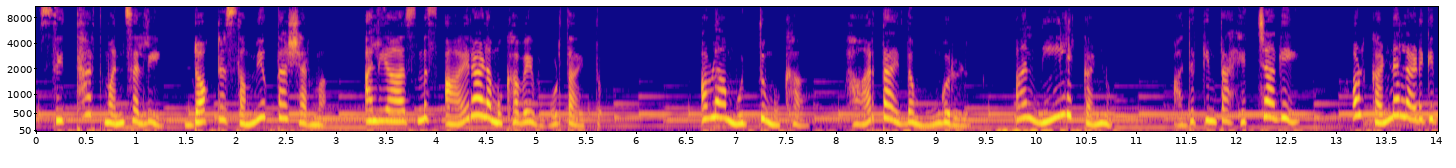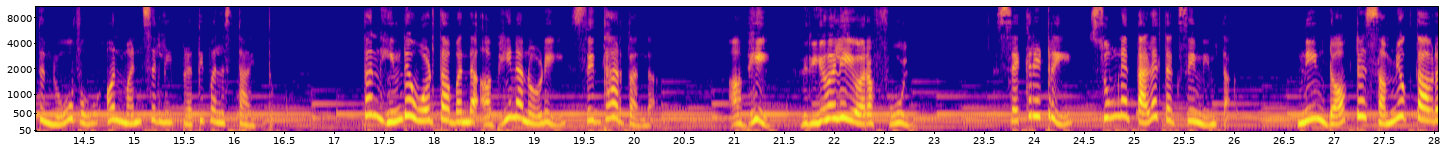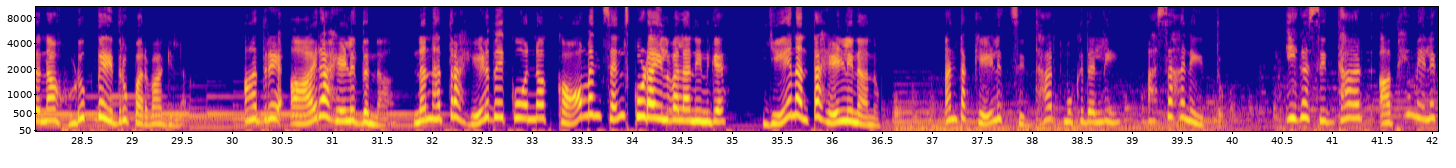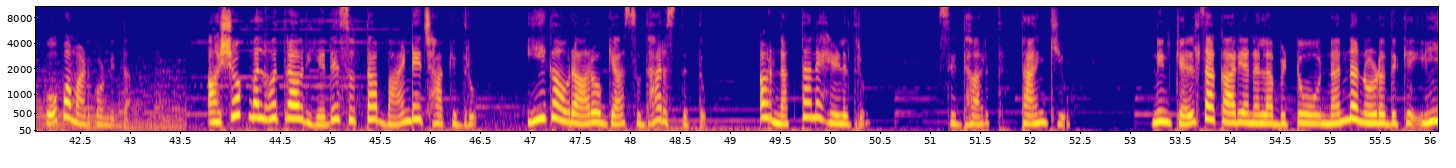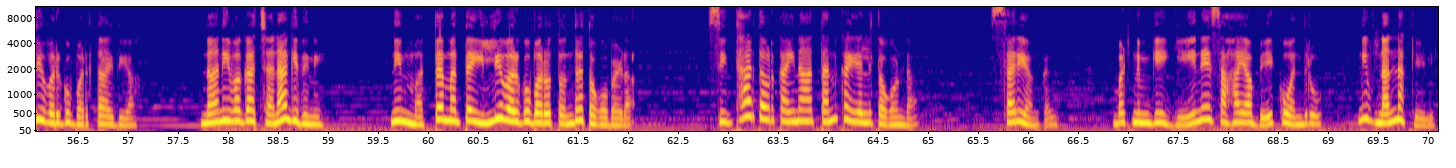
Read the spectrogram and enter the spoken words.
ಸಿದ್ಧಾರ್ಥ್ ಮನ್ಸಲ್ಲಿ doctor Samyukta Sharma, alias miss ಆಯರಾಳ ಮುಖವೇ ಓಡ್ತಾ ಇತ್ತು. ಅವಳ ಮುದ್ದು ಮುಖ, ಹಾರ್ತಾ ಇದ್ದ ಮುಂಗುರುಳು, ಆ ನೀಲಿ ಕಣ್ಣು, ಅದಕ್ಕಿಂತ ಹೆಚ್ಚಾಗಿ ಅವಳ ಕಣ್ಣಲ್ಲಡಗಿದ್ದ ನೋವು ಅವನ್ ಮನ್ಸಲ್ಲಿ ಪ್ರತಿಫಲಿಸ್ತಾ ಇತ್ತು. ತನ್ ಹಿಂದೆ ಓಡ್ತಾ ಬಂದ ಅಭಿನ ನೋಡಿ ಸಿದ್ಧಾರ್ಥ್ ಅಂದ, Abhi really you're a fool secretary ಸುಮ್ನೆ ತಲೆ ತಗ್ಸಿ ನಿಂತ, ನೀನ್ ಡಾಕ್ಟರ್ ಸಂಯುಕ್ತ ಅವರನ್ನ ಹುಡುಕ್ದೇ ಇದ್ರೂ ಪರವಾಗಿಲ್ಲ. ಆದ್ರೆ ಆಯ್ರಾ ಹೇಳಿದ್ದನ್ನ ನನ್ ಹತ್ರ ಹೇಳ್ಬೇಕು ಅನ್ನೋ ಕಾಮನ್ ಸೆನ್ಸ್ ಕೂಡ ಇಲ್ವಲ್ಲ ನಿನ್ಗೆ? ಏನಂತ ಹೇಳಿ ನಾನು? ಅಂತ ಕೇಳಿದ್ ಸಿದ್ಧಾರ್ಥ್ ಮುಖದಲ್ಲಿ ಅಸಹನೆ ಇತ್ತು. ಈಗ ಸಿದ್ಧಾರ್ಥ್ ಅಭಿ ಮೇಲೆ ಕೋಪ ಮಾಡ್ಕೊಂಡಿದ್ದ. ಅಶೋಕ್ ಮಲ್ಹೋತ್ರ ಅವ್ರ ಎದೆ ಸುತ್ತ ಬ್ಯಾಂಡೇಜ್ ಹಾಕಿದ್ರು. ಈಗ ಅವ್ರ ಆರೋಗ್ಯ ಸುಧಾರಿಸ್ತಿತ್ತು. ಅವ್ರ ನಗ್ತಾನೆ ಹೇಳಿದ್ರು, ಸಿದ್ಧಾರ್ಥ್ ಥ್ಯಾಂಕ್ ಯು ನಿನ್ ಕೆಲ್ಸ ಕಾರ್ಯನೆಲ್ಲ ಬಿಟ್ಟು ನನ್ನ ನೋಡೋದಕ್ಕೆ ಇಲ್ಲಿವರೆಗೂ ಬರ್ತಾ ಇದೀಯಾ? ನಾನಿವಾಗ ಚೆನ್ನಾಗಿದ್ದೀನಿ. ನೀನ್ ಮತ್ತೆ ಮತ್ತೆ ಇಲ್ಲಿವರೆಗೂ ಬರೋ ತೊಂದ್ರೆ ತಗೋಬೇಡ. ಸಿದ್ಧಾರ್ಥ್ ಅವ್ರ ಕೈನ ತನ್ ಕೈಯಲ್ಲಿ ತಗೊಂಡ. ಸರಿ ಅಂಕಲ್, ಬಟ್ ನಿಮ್ಗೆ ಏನೇ ಸಹಾಯ ಬೇಕು ಅಂದ್ರೂ ನೀವ್ ನನ್ನ ಕೇಳಿ.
